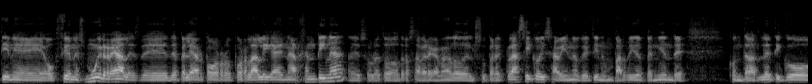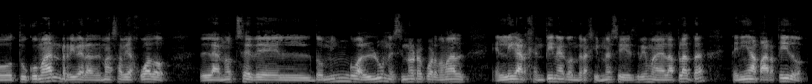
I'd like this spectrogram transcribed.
tiene opciones muy reales de, pelear por, por, la liga en Argentina, sobre todo tras haber ganado del Superclásico y sabiendo que tiene un partido pendiente contra Atlético Tucumán. River además había jugado la noche del domingo al lunes, si no recuerdo mal, en Liga Argentina contra Gimnasia y Esgrima de La Plata. Tenía partido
